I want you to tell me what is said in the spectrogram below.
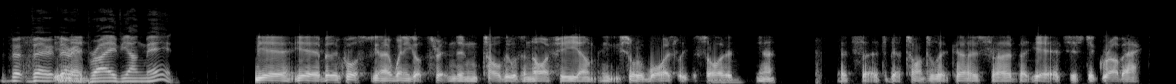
Very, very, Yeah, very man. brave young man. Yeah, yeah, but of course, you know, when he got threatened and told there was a knife, he um, he sort of wisely decided, Mm. you know, it's uh, it's about time to let go. So, but yeah, it's just a grub act.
